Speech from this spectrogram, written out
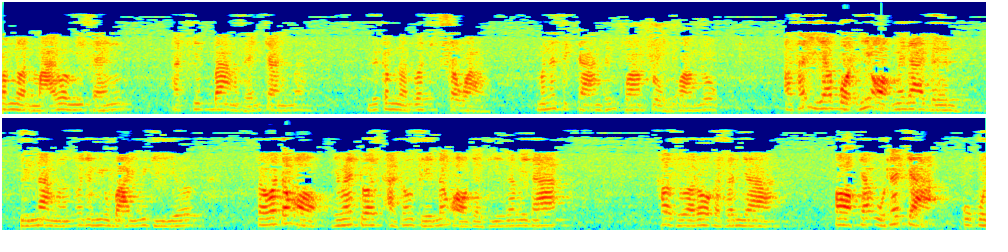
กำหนดหมายว่ามีแสงอาทิตย์บ้างแสงจันทร์บ้าง หรือกำหนดว่าสว่างมนสิการถึงความโปร่งความโล่งอาถ้าอียาบทนี้ออกไม่ได้เดินศีลนั่งมันก็จะมีอุบายวิธีเยอะแปลว่าต้องออกใช่ไหมตัวอัดของศีลต้องออกจากทีนมิทะเข้าสู่อโลกสัญญา ออกจากอุทจจะอุกุ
